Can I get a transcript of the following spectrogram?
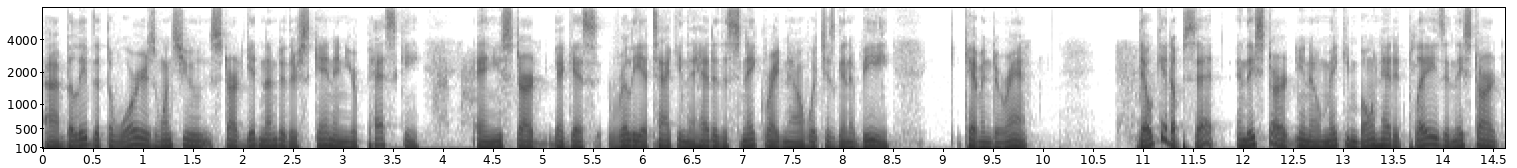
I believe that the Warriors, once you start getting under their skin and you're pesky and you start, I guess, really attacking the head of the snake right now, which is going to be Kevin Durant, they'll get upset and they start, you know, making boneheaded plays and they start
